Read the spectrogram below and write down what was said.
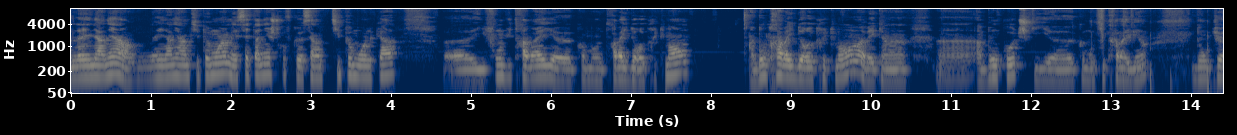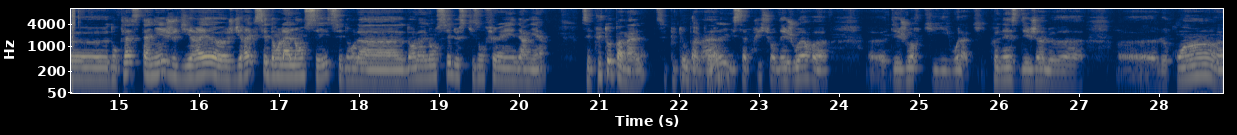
l'année dernière, l'année dernière un petit peu moins, mais cette année, je trouve que c'est un petit peu moins le cas. Euh, ils font du travail, euh, comme un travail de recrutement. un bon travail de recrutement avec un, bon coach qui, comment, qui travaille bien. Donc, donc là, cette année, je dirais, je dirais que c'est dans la lancée, c'est dans la, dans la lancée de ce qu'ils ont fait l'année dernière. C'est plutôt pas mal. C'est plutôt pas mal. Ils s'appuient sur des joueurs, des joueurs qui, voilà, qui connaissent déjà le, le coin,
